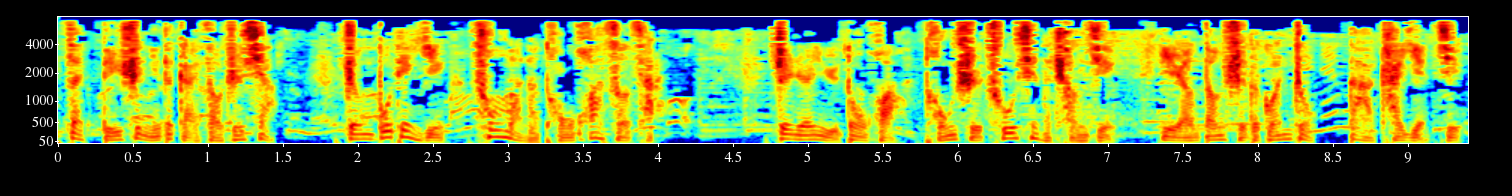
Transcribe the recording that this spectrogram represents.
在迪士尼的改造之下，整部电影充满了童话色彩。真人与动画同时出现的场景，也让当时的观众大开眼界。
